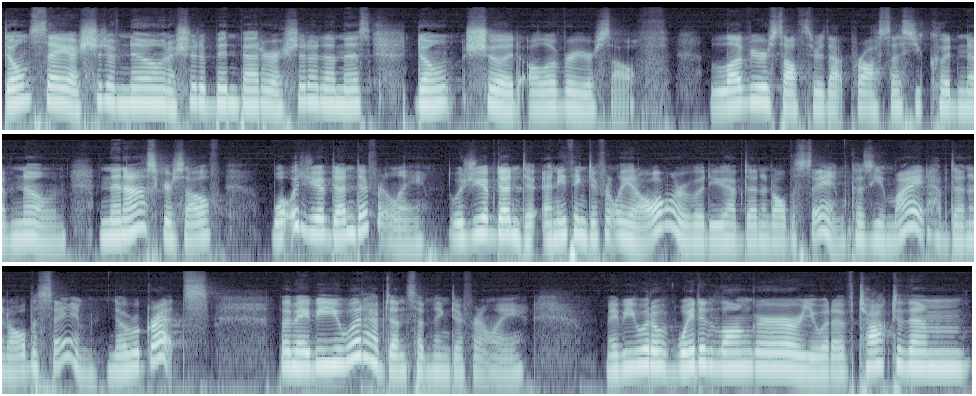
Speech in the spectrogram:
Don't say, I should have known, I should have been better, I should have done this. Don't should all over yourself. Love yourself through that process you couldn't have known. And then ask yourself, what would you have done differently? Would you have done di- anything differently at all, or would you have done it all the same? Because you might have done it all the same. No regrets. But maybe you would have done something differently. Maybe you would have waited longer, or you would have talked to them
